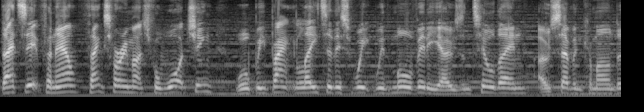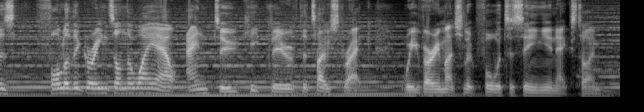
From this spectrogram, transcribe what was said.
That's it for now. Thanks very much for watching. We'll be back later this week with more videos. Until then 07 CMDRs follow the greens on the way out and do keep clear of the toast rack. We very much look forward to seeing you next time.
